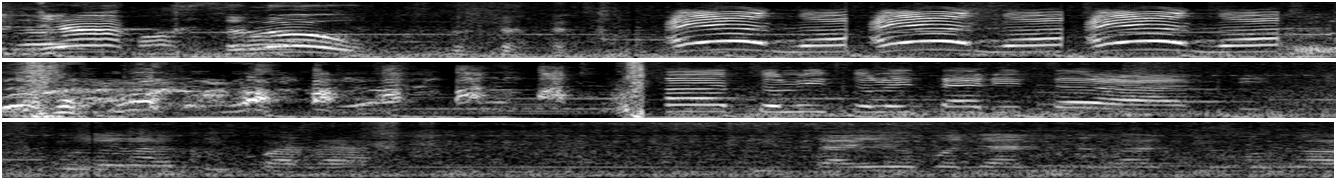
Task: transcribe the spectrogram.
Kapadjak! Hello! Ayan no, ayan no, ayan no. Ah, Tuloy-tuloy tayo dito. ah. Titis muna natin para hindi tayo madali ng ating mga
